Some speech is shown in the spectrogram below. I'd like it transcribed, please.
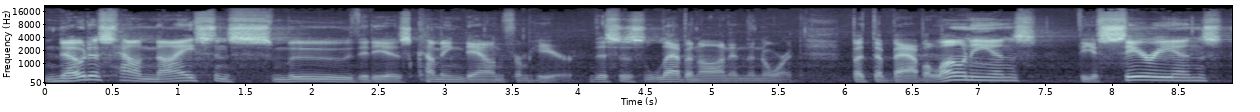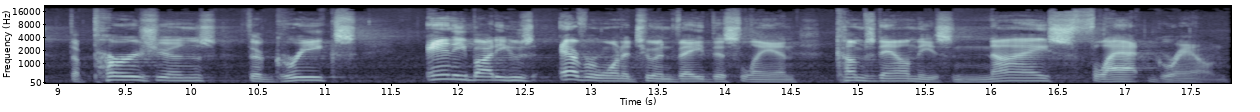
Notice how nice and smooth it is coming down from here. This is Lebanon in the north. But the Babylonians, the Assyrians, the Persians, the Greeks, anybody who's ever wanted to invade this land comes down these nice flat ground.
